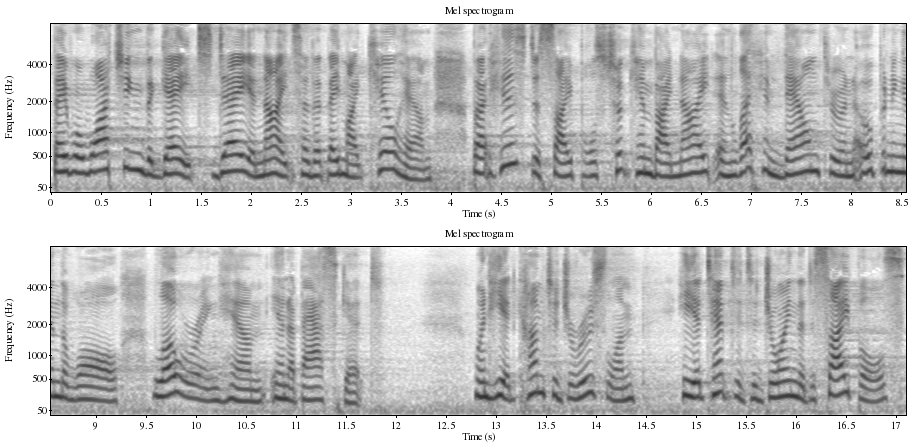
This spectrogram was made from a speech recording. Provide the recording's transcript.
They were watching the gates day and night so that they might kill him. But his disciples took him by night and let him down through an opening in the wall, lowering him in a basket. When he had come to Jerusalem, he attempted to join the disciples,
